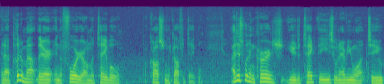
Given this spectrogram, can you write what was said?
And I put them out there in the foyer on the table across from the coffee table. I just would encourage you to take these whenever you want to.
